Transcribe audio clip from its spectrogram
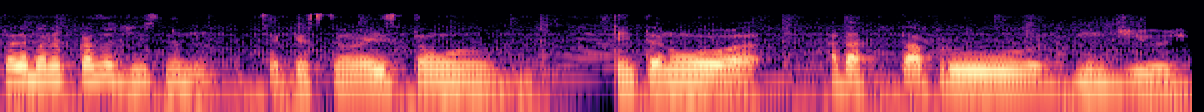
tá, demorando por causa disso, né, mano? Essa questão é eles estão tentando adaptar pro mundo de hoje.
